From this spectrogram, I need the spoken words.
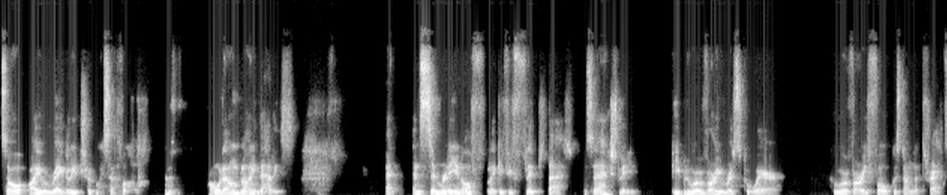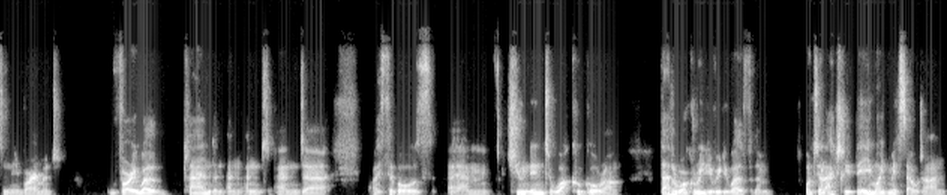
So I regularly trip myself up, go down blind alleys. And similarly enough, like if you flipped that and say, actually, people who are very risk aware, who are very focused on the threats in the environment, very well planned and and and and uh, I suppose um, tuned into what could go wrong. That'll work really really well for them until actually they might miss out on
